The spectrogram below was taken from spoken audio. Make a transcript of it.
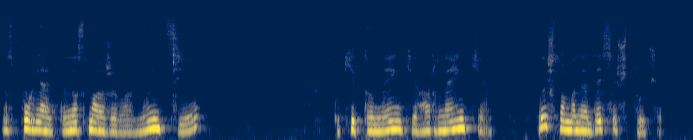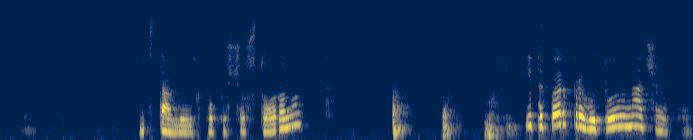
Ось погляньте, насмажила млинців. Такі тоненькі, гарненькі. Вийшло в мене 10 штучок. Відставлю їх поки що в сторону. І тепер приготую начинку.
